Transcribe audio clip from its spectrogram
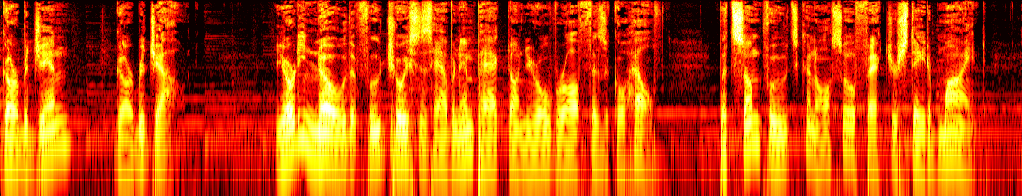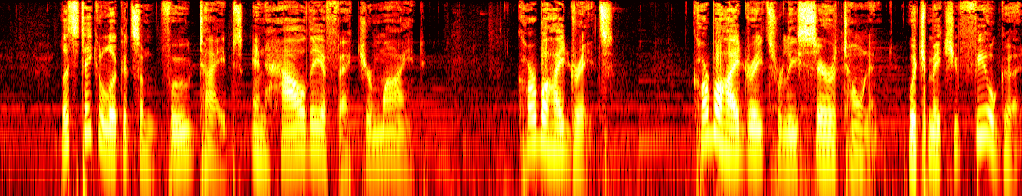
Garbage in, garbage out. You already know that food choices have an impact on your overall physical health, but some foods can also affect your state of mind. Let's take a look at some food types and how they affect your mind. Carbohydrates. Carbohydrates release serotonin, which makes you feel good.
